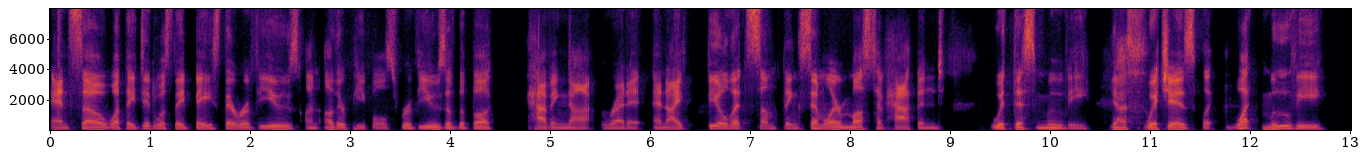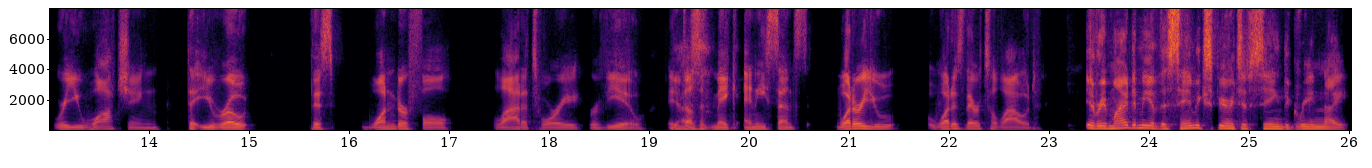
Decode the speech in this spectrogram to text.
And so what they did was they based their reviews on other people's reviews of the book, having not read it. And I feel that something similar must have happened with this movie, Yes. which is like, what movie were you watching that you wrote this wonderful laudatory review? It Yes. doesn't make any sense. What are you, what is there to loud? It reminded me of the same experience of seeing The Green Knight.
